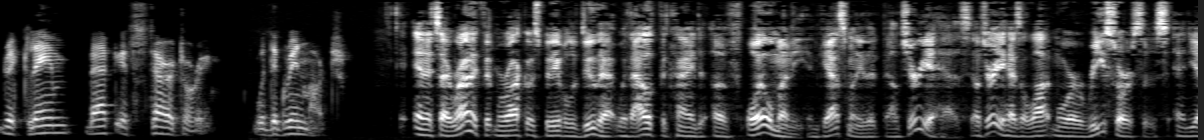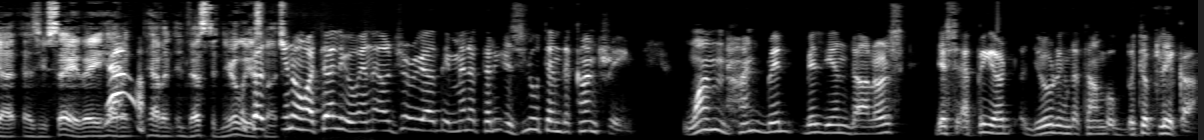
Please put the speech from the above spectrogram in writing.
reclaimed back its territory with the Green March. And it's ironic that Morocco's been able to do that without the kind of oil money and gas money that Algeria has. Algeria has a lot more resources, and yet, as you say, they Yeah. haven't haven't invested nearly Because, as much. you know, I tell you, in Algeria, the military is looting the country. $100 billion disappeared during the time of Bouteflika.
